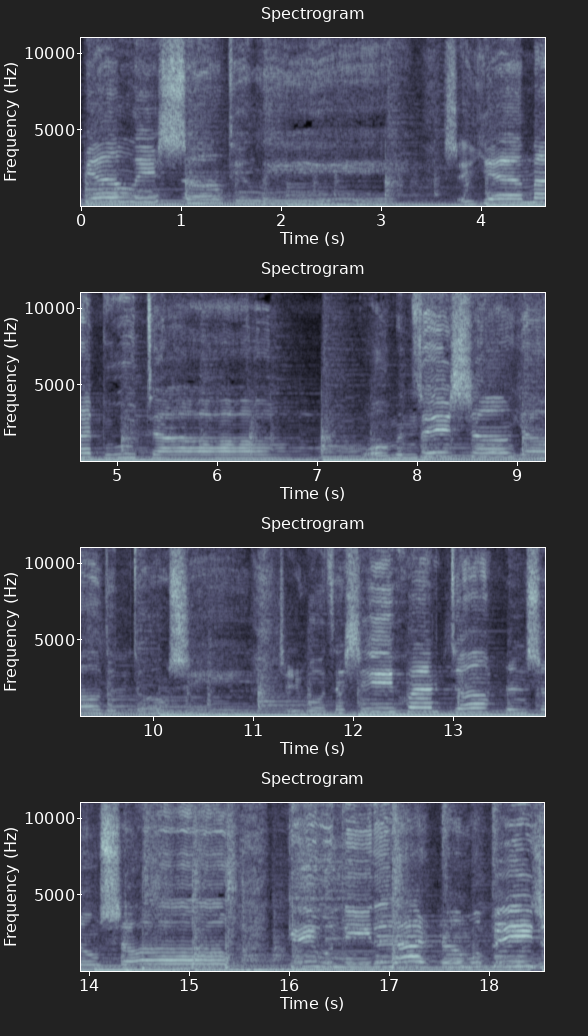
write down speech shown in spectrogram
便利商店里谁也买不到我们最想要的东西。只握在喜欢的人手上，你的爱，让我陪着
